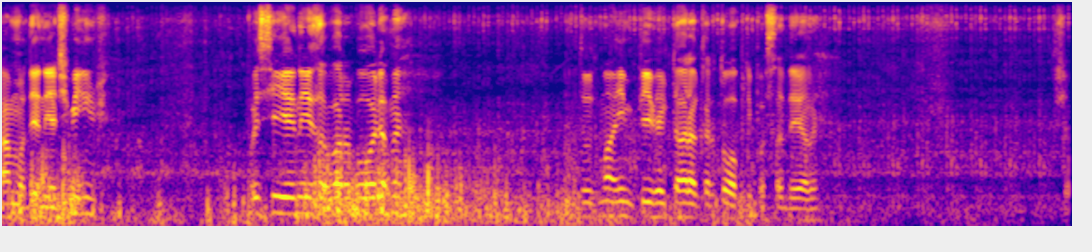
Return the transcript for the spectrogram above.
Там один ячмінь посіяний за барболями. Тут маємо пів гектара картоплі посадили. Ще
